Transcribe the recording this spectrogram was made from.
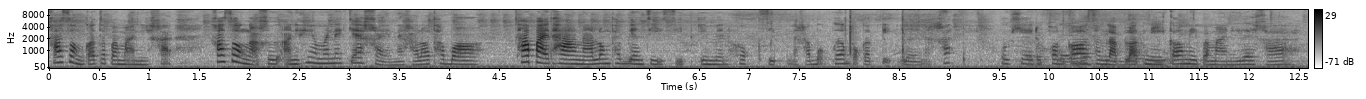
ค่าส่งก็จะประมาณนี้ค่ะ ค่าส่งอะคือ อันนี้พี่ยังไม่ได้แก้ไขนะคะ เราทบถ้าปลายทางนะลงทะเบียน 40 อีเมล 60 นะคะ บวกเพิ่มปกติเลยนะคะ โอเค ทุกคนก็สำหรับล็อตนี้ก็มีประมาณนี้เลยค่ะ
